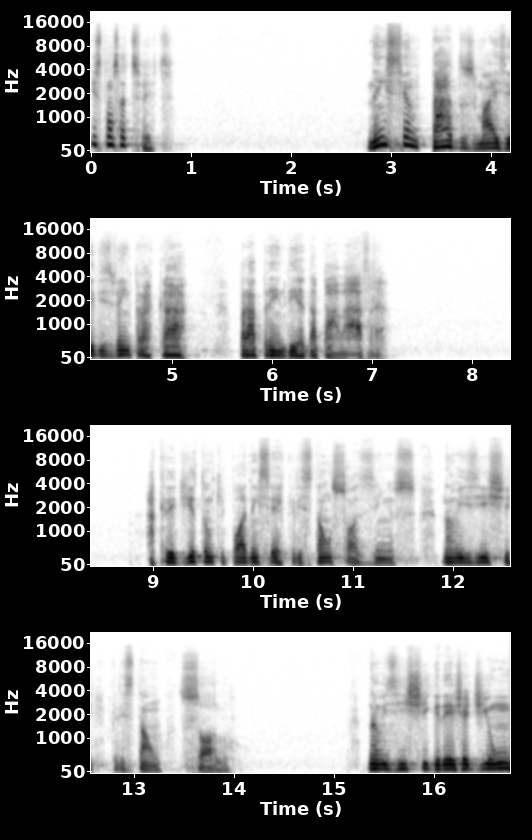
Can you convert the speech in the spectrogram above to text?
estão satisfeitos. Nem sentados mais eles vêm para cá para aprender da palavra. Acreditam que podem ser cristãos sozinhos. Não existe cristão solo. Não existe igreja de um.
